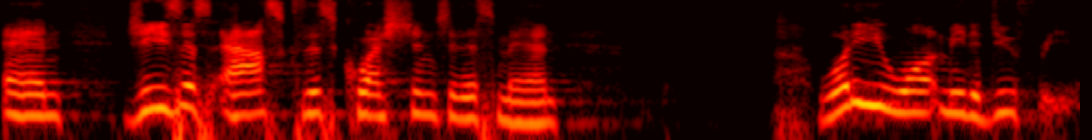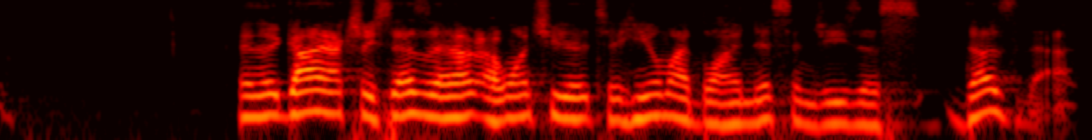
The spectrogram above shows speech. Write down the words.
And Jesus asks this question to this man What do you want me to do for you? And the guy actually says, I, I want you to, to heal my blindness, and Jesus does that.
